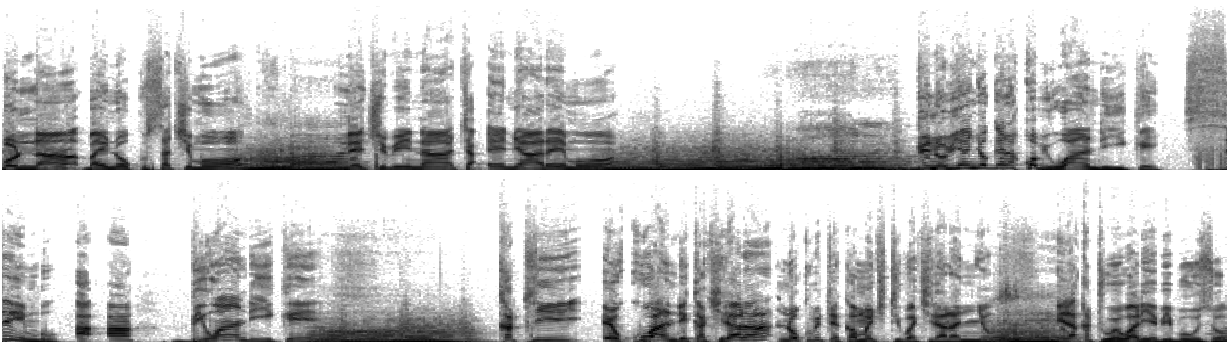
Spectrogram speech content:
bonna balina okussa kimu n'ekibiina kya nrm bino byenjogerako biwandiike. Simbu aa biwandiike. Kati okuwandiika kirala n'okubiteekamu ekitiibwa kirala nnyo. Era kati weewali ebibuuzo.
